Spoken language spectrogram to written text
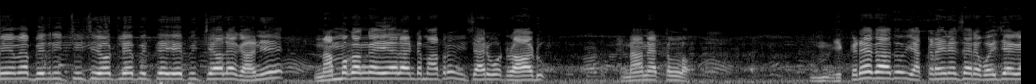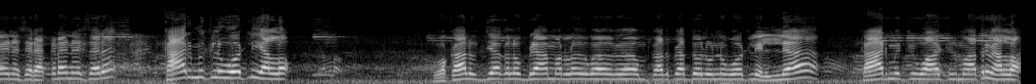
మేమే బెదిరించి ఓట్లు వేపిస్తే వేపించాలే కానీ నమ్మకంగా వేయాలంటే మాత్రం ఈసారి ఓటు రాడు నా నెక్కల్లో ఇక్కడే కాదు ఎక్కడైనా సరే వైజాగ్ అయినా సరే ఎక్కడైనా సరే కార్మికుల ఓట్లు వెళ్ళవు ఒకవేళ ఉద్యోగులు బ్రాహ్మణులు పెద్ద పెద్దోళ్ళు ఉన్న ఓట్లు వెళ్ళా కార్మికుల ఓట్లు మాత్రం వెళ్ళవు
